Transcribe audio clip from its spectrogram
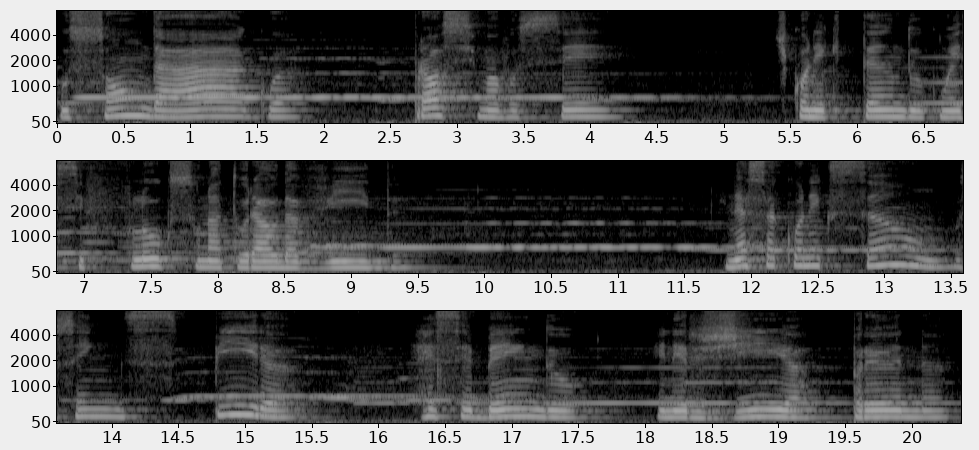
o som da água próximo a você, te conectando com esse fluxo natural da vida. E nessa conexão você inspira, recebendo energia, prana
